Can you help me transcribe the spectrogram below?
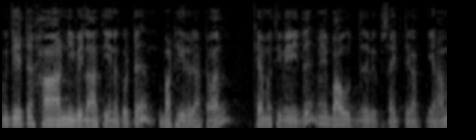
විදියට හානි වෙලා තියෙනකොට බටහිර රටවල් කැමති වෙයිද? මේ බෞද්ධ වෙබ්සයිට් එකක් ගියාම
